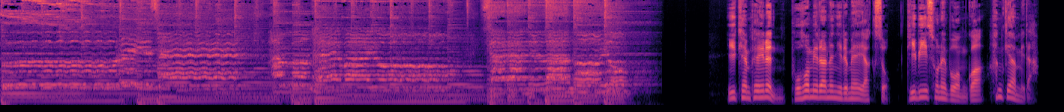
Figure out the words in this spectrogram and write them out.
우리 이제 한번 해봐요 사랑을 나눠요 이 캠페인은 보험이라는 이름의 약속, DB손해보험과 함께합니다.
